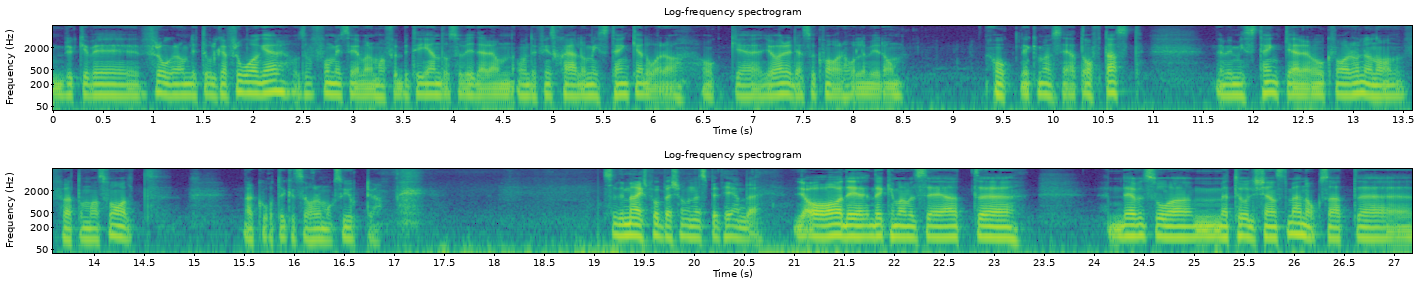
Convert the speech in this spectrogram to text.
brukar vi fråga dem lite olika frågor och så får man se vad de har för beteende och så vidare om, om det finns skäl att misstänka då. då. Och eh, gör det det så kvarhåller vi dem. Och det kan man säga att oftast när vi misstänker och kvarhåller någon för att de har svalt narkotika så har de också gjort det. Så det märks på personens beteende? Ja, det, det kan man väl säga att eh, det är väl så med tulltjänstemän också att eh,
